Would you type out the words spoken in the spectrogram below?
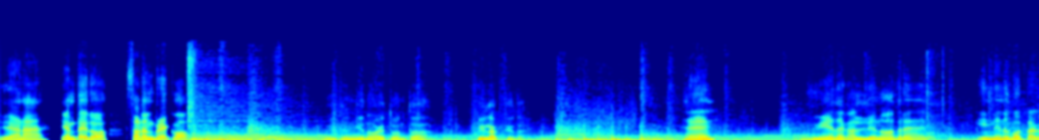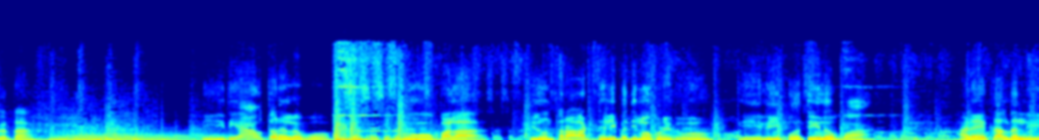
ಏ ಅಣ್ಣ ಎಂತ ಇದು? ಸಡನ್ ಬ್ರೇಕು. ಇದಂಗೇನೋ ಆಯ್ತು ಅಂತ ಫೀಲ್ ಆಗ್ತಿದೆ. ಹೇ? ವೇದಾಗ ಅಲ್ಲಿನೂ ಹೋದ್ರೆ ಇನ್ನು ನಿನಗೆ ಗೊತ್ತಾಗತ್ತಾ? ಇದು ಯಾವ ಥರ ಲವ್? ಓ ಬಾಲ ಇದು ಒಂಥರ ಟೆಲಿಪತಿ ಲೋಕಣ ಇದು. ಟೆಲಿಪತಿ ಲವ್ವ? ಹಳೆ ಕಾಲದಲ್ಲಿ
